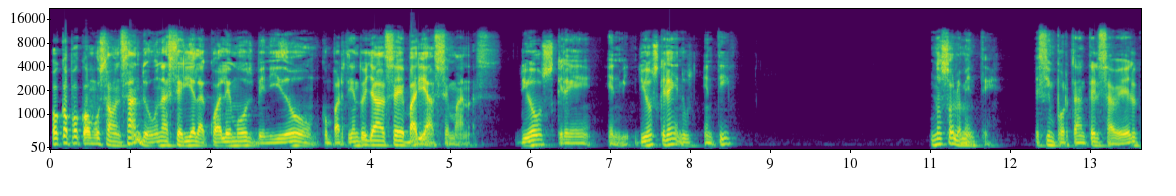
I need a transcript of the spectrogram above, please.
Poco a poco vamos avanzando en una serie a la cual hemos venido compartiendo ya hace varias semanas. Dios cree en mí, Dios cree en, en ti, no solamente es importante el saber,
